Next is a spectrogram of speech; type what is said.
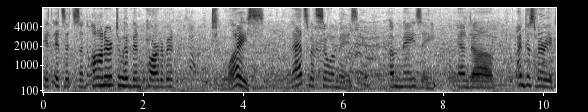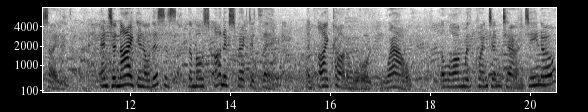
It, it's it's an honor to have been part of it twice. That's what's so amazing, amazing, and uh, I'm just very excited. And tonight, you know, this is the most unexpected thing an Icon Award. Wow. Along with Quentin Tarantino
